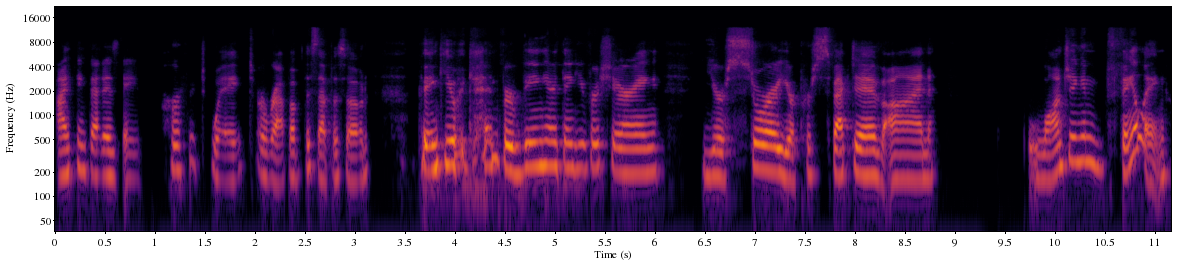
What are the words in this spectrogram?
I think that is a perfect way to wrap up this episode. Thank you again for being here. Thank you for sharing your story, your perspective on launching and failing,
